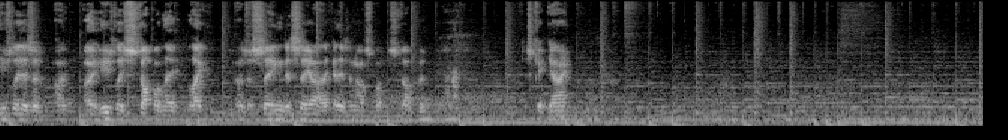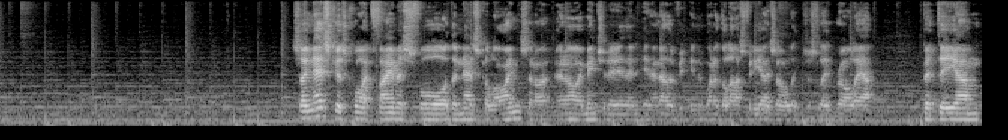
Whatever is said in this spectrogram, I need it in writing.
Usually there's a, I, I usually stop on the, like, I was just seeing to see, oh, okay, there's a nice spot to stop, but just keep going. So Nazca is quite famous for the Nazca lines, and I and I mentioned it in, in another in one of the last videos. I'll let, just let roll out. But the um,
